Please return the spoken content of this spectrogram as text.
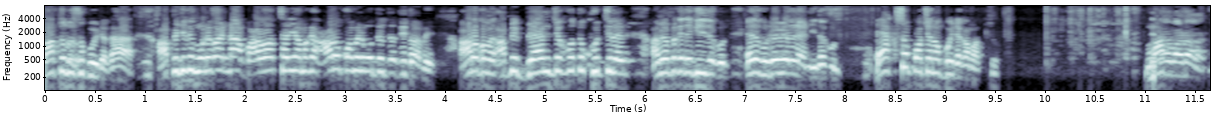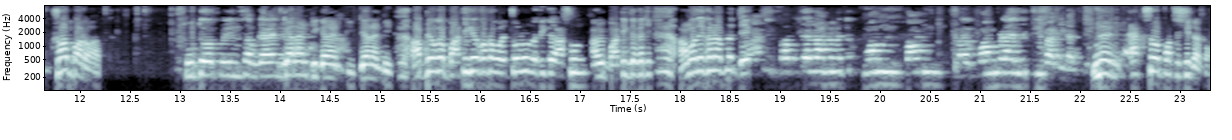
মাত্র দুশো কুড়ি টাকা হ্যাঁ। আপনি যদি মনে করেন না বারো হাত শাড়ি আমাকে আরও কমের মধ্যে দিতে হবে আরও কমে। আপনি ব্র্যান্ড যেহেতু খুঁজছিলেন আমি আপনাকে দেখিয়ে দেখুন। এই দেখুন রেবেল ল্যান্ডি দেখুন। একশো পঁচানব্বই টাকা মাত্র। সব বারো হাত। গ্যারান্টি গ্যারান্টি গ্যারান্টি আপনি ওকে বাটিকের কথা বলেন চলুন ওদিকে আসুন আমি বাটিক দেখাচ্ছি। আমাদের এখানে আপনি দেখ নেন একশো পঁচাশি টাকা।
